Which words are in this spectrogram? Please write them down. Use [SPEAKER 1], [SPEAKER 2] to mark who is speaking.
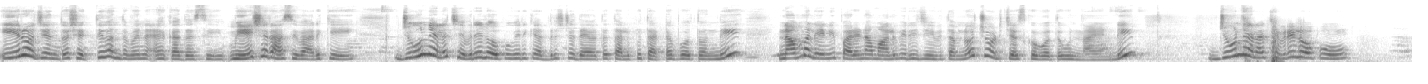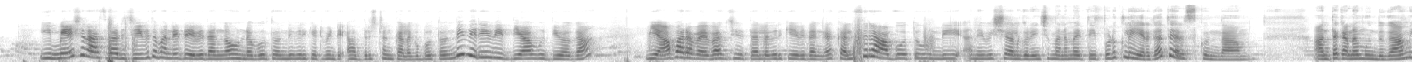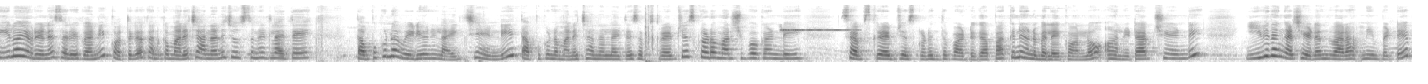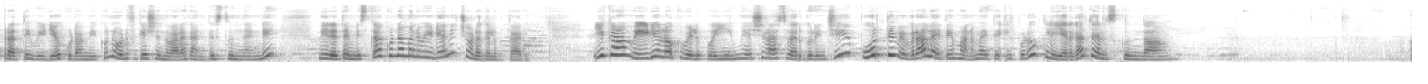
[SPEAKER 1] ఈరోజు ఎంతో శక్తివంతమైన ఏకాదశి. మేషరాశి వారికి జూన్ నెల చివరిలోపు వీరికి అదృష్ట దేవత తలుపు తట్టబోతోంది. నమ్మలేని పరిణామాలు వీరి జీవితంలో చోటు చేసుకోబోతూ ఉన్నాయండి. జూన్ నెల చివరిలోపు ఈ మేషరాశి వారి జీవితం అనేది ఏ విధంగా ఉండబోతోంది? వీరికి ఎటువంటి అదృష్టం కలగబోతోంది? వీరి విద్య ఉద్యోగ వ్యాపార వైవాహిక జీవితాల్లో వీరికి ఏ విధంగా కలిసి రాబోతూ ఉంది? అనే విషయాల గురించి మనమైతే ఇప్పుడు క్లియర్గా తెలుసుకుందాం. అంతకన్నా ముందుగా మీలో ఎవరైనా సరే కానీ కొత్తగా కనుక మన ఛానల్ని చూస్తున్నట్లయితే తప్పకుండా వీడియోని లైక్ చేయండి. తప్పకుండా మన ఛానల్ అయితే సబ్స్క్రైబ్ చేసుకోవడం మర్చిపోకండి. సబ్స్క్రైబ్ చేసుకోవడంతో పాటుగా పక్కనే ఉన్న బెలైకాన్లో ఆల్ని ట్యాప్ చేయండి. ఈ విధంగా చేయడం ద్వారా మేము పెట్టే ప్రతి వీడియో కూడా మీకు నోటిఫికేషన్ ద్వారా కనిపిస్తుందండి. మీరైతే మిస్ కాకుండా మన వీడియోని చూడగలుగుతారు. ఇక వీడియోలోకి వెళ్ళిపోయి మేషరాశి వారి గురించి పూర్తి వివరాలు అయితే మనమైతే ఇప్పుడు క్లియర్గా తెలుసుకుందాం.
